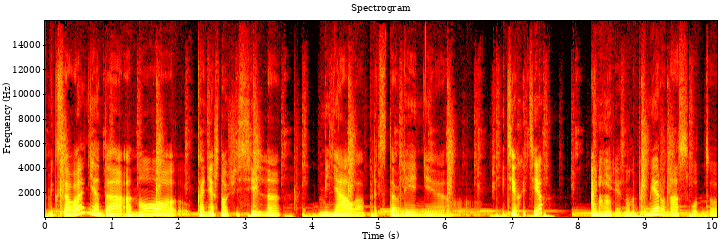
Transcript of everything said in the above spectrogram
миксование, да, оно, конечно, очень сильно меняло представление и тех, и тех, о ага. мире. Ну, например, у нас вот э,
